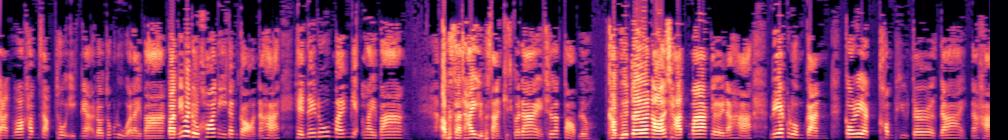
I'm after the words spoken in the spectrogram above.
กันว่าคำศัพท์โทอีกเนี่ยเราต้องรู้อะไรบ้าง ตอนนี้มาดูข้อนี้กันก่อนนะคะ เห็นในรูปไหมมีอะไรบ้าง เอาภาษาไทยหรือภาษาอังกฤษก็ได้ ช่วยกันตอบเร็วคอมพิวเตอร์เนาะชัดมากเลยนะคะ เรียกรวมกันก็เรียกคอมพิวเตอร์ได้นะคะ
